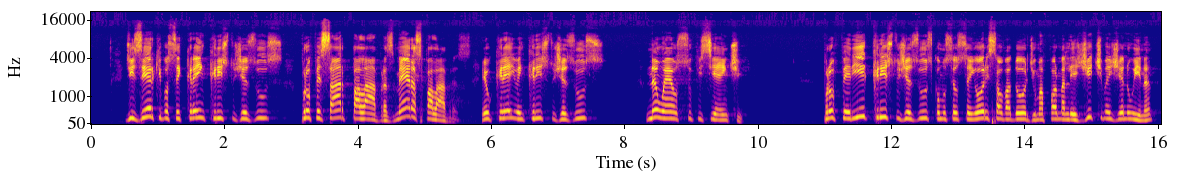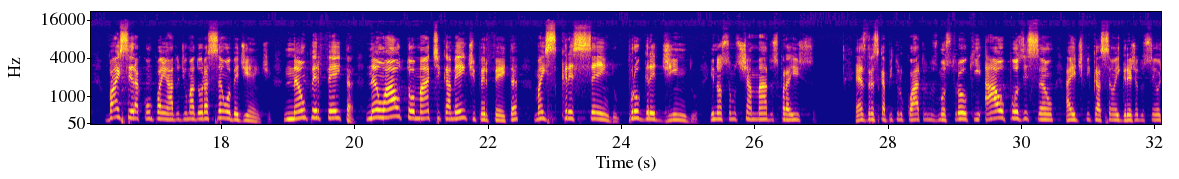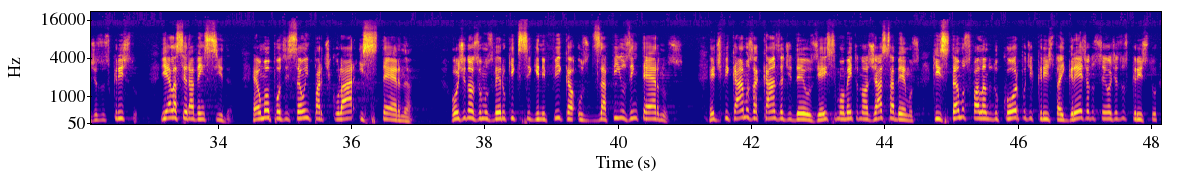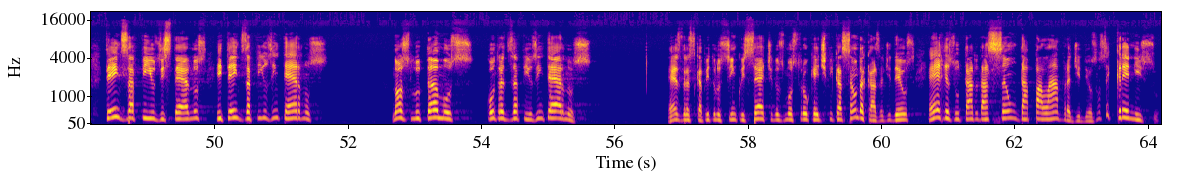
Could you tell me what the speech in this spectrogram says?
Dizer que você crê em Cristo Jesus, professar palavras, meras palavras, eu creio em Cristo Jesus, não é o suficiente. Proferir Cristo Jesus como seu Senhor e Salvador de uma forma legítima e genuína vai ser acompanhado de uma adoração obediente, não perfeita, não automaticamente perfeita, mas crescendo, progredindo, e nós somos chamados para isso. Esdras capítulo 4 nos mostrou que há oposição à edificação à igreja do Senhor Jesus Cristo, e ela será vencida é uma oposição em particular externa. Hoje nós vamos ver o que, que significa os desafios internos. Edificarmos a casa de Deus, e a esse momento nós já sabemos que estamos falando do corpo de Cristo, a igreja do Senhor Jesus Cristo, tem desafios externos e tem desafios internos. Nós lutamos contra desafios internos. Esdras capítulo 5 e 7 nos mostrou que a edificação da casa de Deus é resultado da ação da palavra de Deus. Você crê nisso?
